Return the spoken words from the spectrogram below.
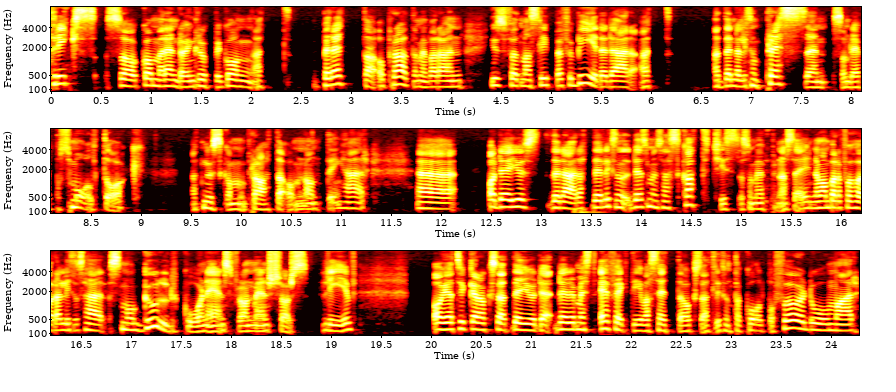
tricks så kommer ändå en grupp igång att berätta och prata med varandra. Just för att man slipper förbi det där att, att den där liksom pressen som det är på small talk. Att nu ska man prata om någonting här. Uh, och det är just det där att det är, liksom, det är som en sån här skattkista som öppnar sig. När man bara får höra lite så här små guldkorn ens från människors liv. Och jag tycker också att det är, ju det, det, är det mest effektiva sättet också att liksom ta koll på fördomar.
